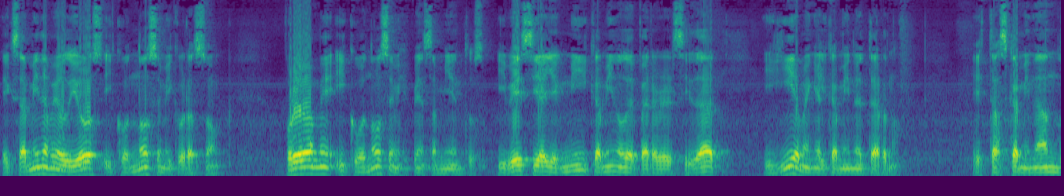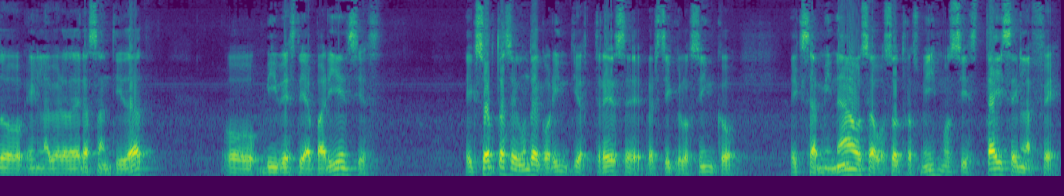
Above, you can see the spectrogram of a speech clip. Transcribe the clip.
Examíname, oh Dios, y conoce mi corazón. Pruébame y conoce mis pensamientos, y ve si hay en mí camino de perversidad, y guíame en el camino eterno. ¿Estás caminando en la verdadera santidad o vives de apariencias? Exhorta 2 Corintios 13, versículo 5 Examinaos a vosotros mismos si estáis en la fe.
